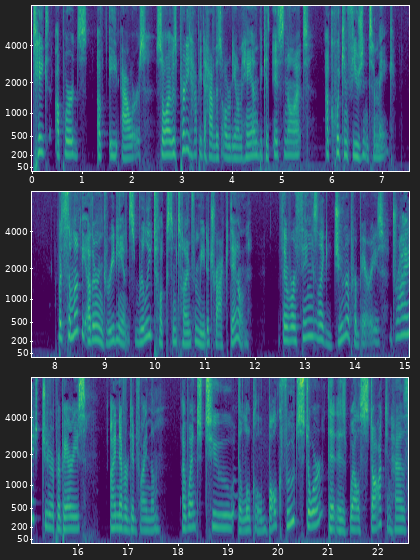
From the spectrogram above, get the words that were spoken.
takes upwards of eight hours. So I was pretty happy to have this already on hand because it's not a quick infusion to make. But some of the other ingredients really took some time for me to track down. There were things like juniper berries, dried juniper berries. I never did find them. I went to the local bulk food store that is well stocked and has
